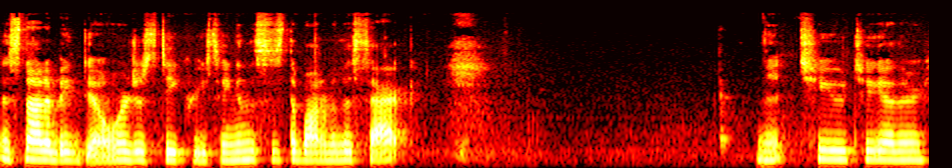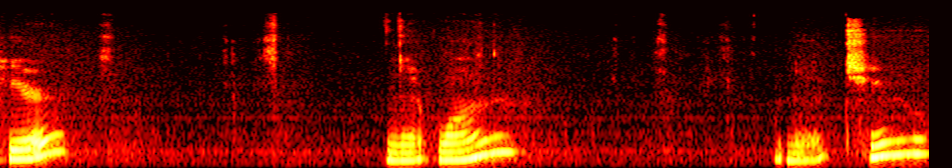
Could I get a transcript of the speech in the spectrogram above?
It's not a big deal, we're just decreasing, and this is the bottom of the sack. Knit two together here, knit one, knit two,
